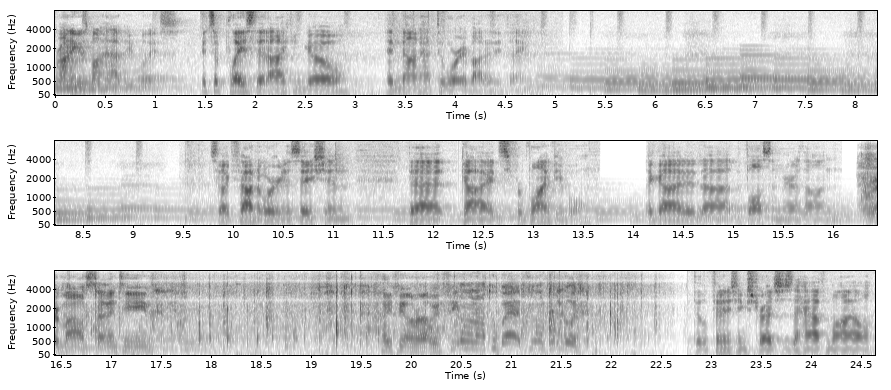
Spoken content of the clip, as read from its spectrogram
Running is my happy place. It's a place that I can go and not have to worry about anything. So I found an organization that guides for blind people. I guided uh, the Boston Marathon. We're at mile 17. How you feeling, Robbie? Feeling not too bad. Feeling pretty good. The finishing stretch is a half mile,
